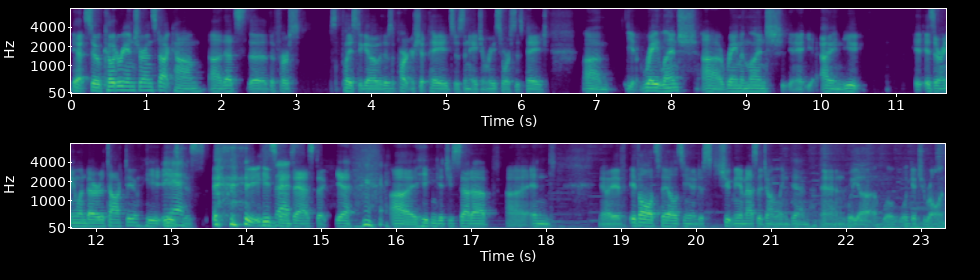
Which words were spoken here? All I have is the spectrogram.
Yeah, so coterieinsurance.com. Uh, that's the the first place to go. There's a partnership page. There's an agent resources page. Um, know, Ray Lynch, uh, Raymond Lynch. I mean, you is there anyone better to talk to? He, Yeah. he's just he's best. fantastic. Yeah, uh, he can get you set up, uh, and you know if, if all else fails, you know just shoot me a message on LinkedIn, and we uh we'll we'll get you rolling.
